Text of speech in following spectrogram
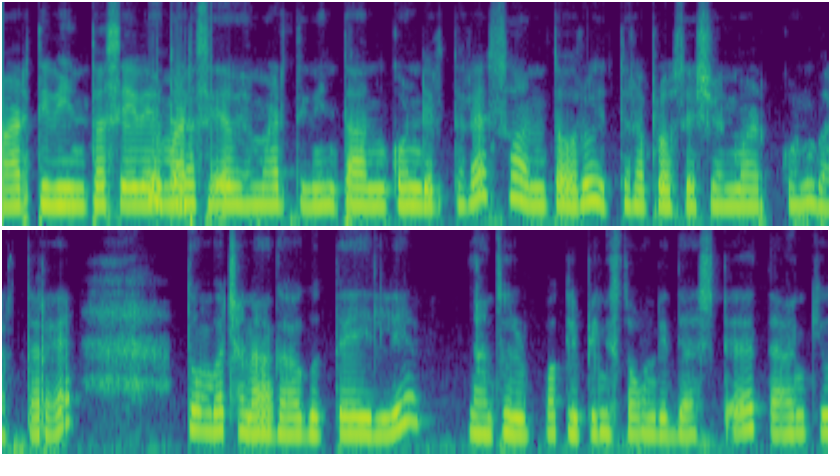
ಮಾಡ್ತೀವಿ ಅಂತ ಸೇವೆ ಮಾಡಿ ಸೇವೆ ಮಾಡ್ತೀವಿ ಅಂತ ಅಂದ್ಕೊಂಡಿರ್ತಾರೆ ಸೊ ಅಂಥವ್ರು ಈ ಥರ ಪ್ರೊಸೆಷನ್ ಮಾಡ್ಕೊಂಡು ಬರ್ತಾರೆ. ತುಂಬ ಚೆನ್ನಾಗಾಗುತ್ತೆ ಇಲ್ಲಿ. ನಾನು ಸ್ವಲ್ಪ ಕ್ಲಿಪ್ಪಿಂಗ್ಸ್ ತೊಗೊಂಡಿದ್ದೆ ಅಷ್ಟೇ. Thank you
